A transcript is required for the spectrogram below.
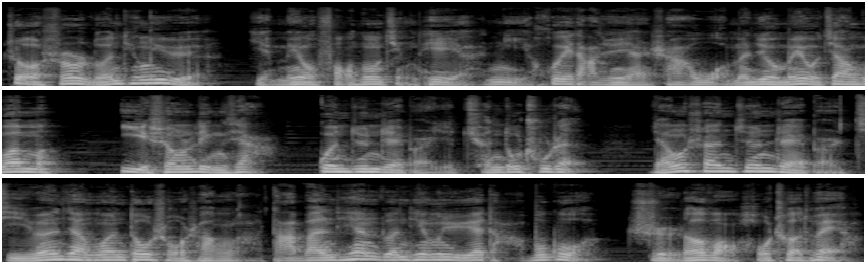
这时候栾廷玉也没有放松警惕啊，你挥大军掩杀，我们就没有将官吗？一声令下。官军这边也全都出阵，梁山军这边几员将官都受伤了，打半天栾廷玉也打不过，只得往后撤退啊！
